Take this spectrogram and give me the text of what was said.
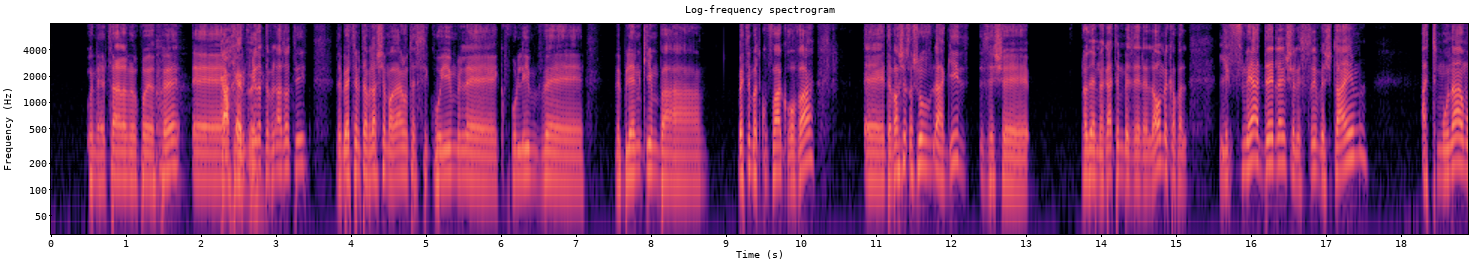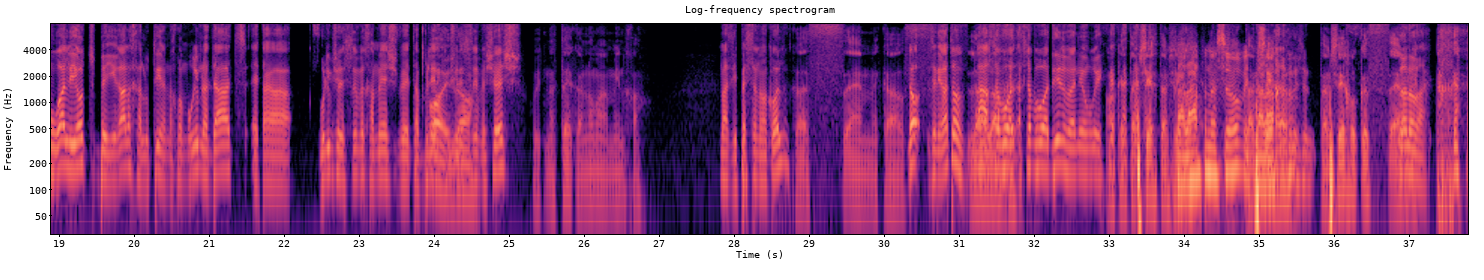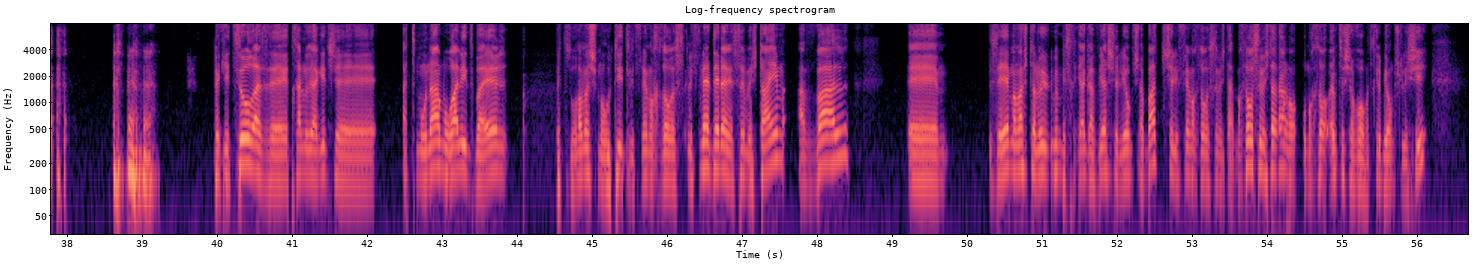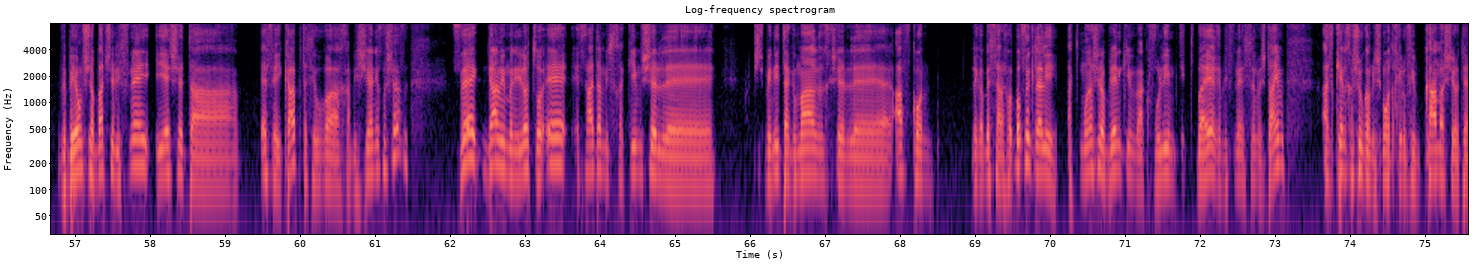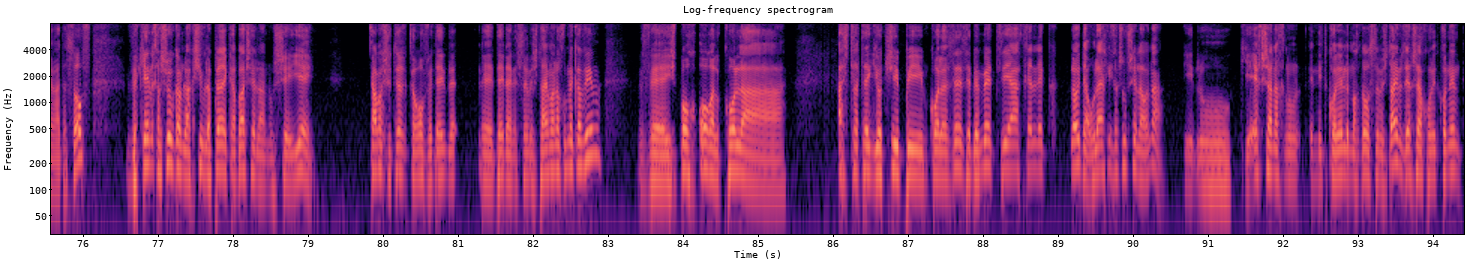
הוא נעצר לנו פה יפה. אה, קח את זה. אני מכיר את הטבלה הזאת, זה בעצם טבלה שמראה לנו את הסיכויים לכפולים ובלנקים בעצם בתקופה הקרובה. אה, דבר שחשוב להגיד זה ש... לא יודע אם נגעתם בזה לעומק, אבל לפני הדדליין של 22, התמונה אמורה להיות בהירה לחלוטין. אנחנו אמורים לדעת את. הכפולים של 25 ואת הבלנקים של לא. 26. הוא התנתק, אני לא מאמין לך. מה, זה איפס לנו הכל? קסם קרס. לא, זה נראה טוב. לא, אה, לא. עכשיו הוא אדיר ואני עומרי. אוקיי, תמשיך, תמשיך. התחלפנו שוב, התחלפנו. תמשיכו, קסם. לא נורא. בקיצור, אז uh, התחלנו להגיד שהתמונה אמורה להתבהר בצורה משמעותית לפני מחזור, לפני הדדליין 22, אבל uh, זה יהיה ממש תלוי במשחקי הגביע של יום שבת שלפני מחזור 22. מחזור 22 הוא מחזור אמצע שבוע, מתחיל ביום שלישי, וביום שבת שלפני יש את ה-FA קאפ, את הסיבוב החמישי אני חושב, וגם אם אני לא טועה, אחד המשחקים של uh, שמינית הגמר של אפקון לגבי סאלח. באופן כללי, התמונה של הבלנקים והכפולים תתבהר לפני 22, אז כן חשוב גם לשמור את החילופים כמה שיותר עד הסוף, וכן חשוב גם להקשיב לפרק הבא שלנו, שיהיה כמה שיותר קרוב לדדליין 22 אנחנו מקווים, וישפוך אור על כל אסטרטגיות צ'יפים, כל הזה, זה באמת, זה יהיה החלק, לא יודע, אולי הכי חשוב של העונה. כאילו, כי איך שאנחנו נתכונן למחזור 22, זה איך שאנחנו נתכונן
